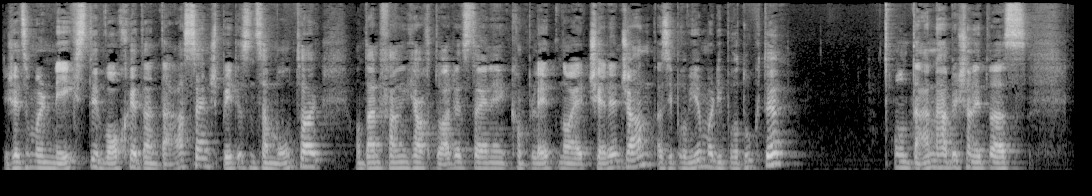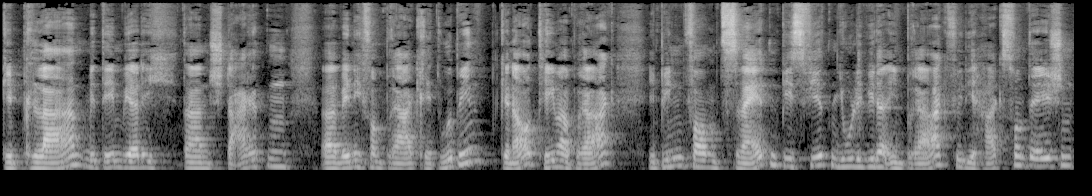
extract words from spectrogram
ich schätze mal, nächste Woche dann da sein, spätestens am Montag. Und dann fange ich auch dort jetzt eine komplett neue Challenge an. Also ich probiere mal die Produkte. Und dann habe ich schon etwas geplant, mit dem werde ich dann starten, äh, wenn ich von Prag retour bin. genau, Thema Prag. Ich bin vom 2. bis 4. Juli wieder in Prag für die Hux Foundation.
